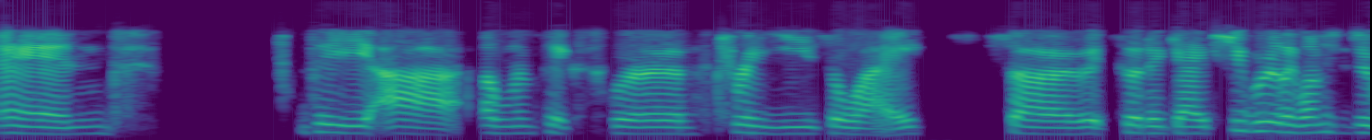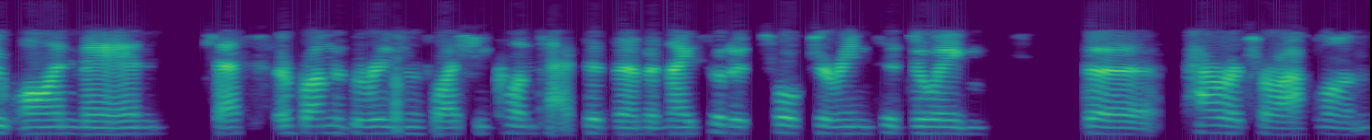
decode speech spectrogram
and the uh, Olympics were three years away. So it sort of gave, she really wanted to do Ironman. That's one of the reasons why she contacted them. And they sort of talked her into doing the para triathlon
